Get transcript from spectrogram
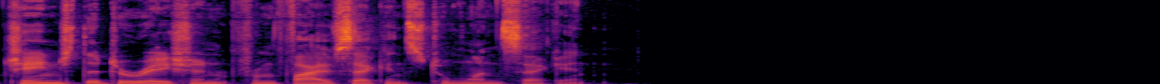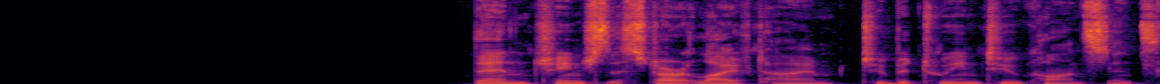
Change the duration from 5 seconds to 1 second. Then change the start lifetime to between two constants,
